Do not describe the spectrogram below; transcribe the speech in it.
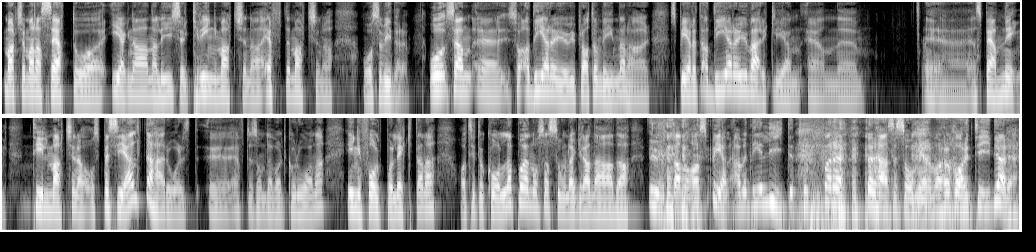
matcher man har sett och egna analyser kring matcherna, efter matcherna och så vidare. Och sen eh, så adderar ju, vi pratade om det innan här, spelet adderar ju verkligen en eh, eh, en spänning till matcherna. Och speciellt det här året eh, eftersom det har varit corona, ingen folk på läktarna. Och att sitta och kolla på en Osasuna Granada utan att ha spel, ja men det är lite tuffare den här säsongen än vad det har varit tidigare.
